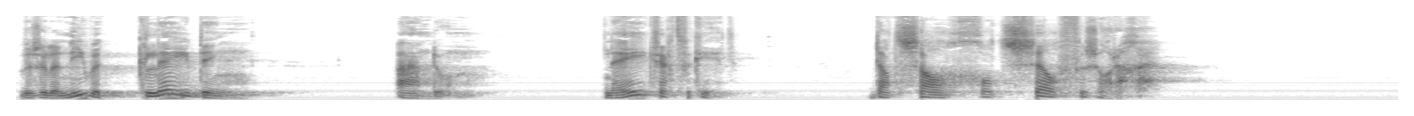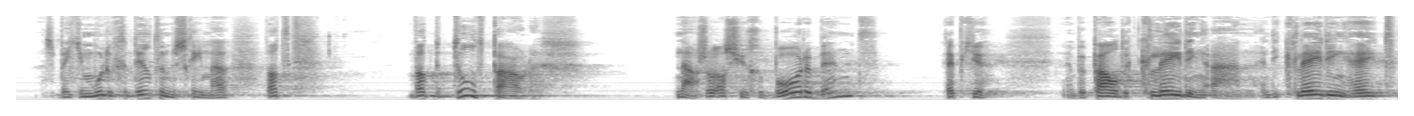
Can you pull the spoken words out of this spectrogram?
We zullen nieuwe kleding aandoen. Nee, ik zeg het verkeerd. Dat zal God zelf verzorgen. Dat is een beetje een moeilijk gedeelte misschien, maar wat, wat bedoelt Paulus? Nou, zoals je geboren bent, heb je een bepaalde kleding aan. En die kleding heet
